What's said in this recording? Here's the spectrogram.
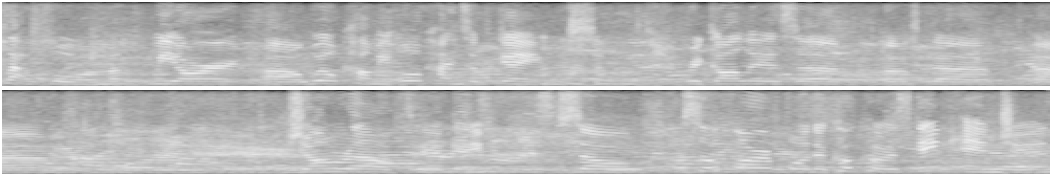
platform, we are uh, welcoming all kinds of games, regardless of the um, genre of the game. So, so far for the Cocos game engine,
